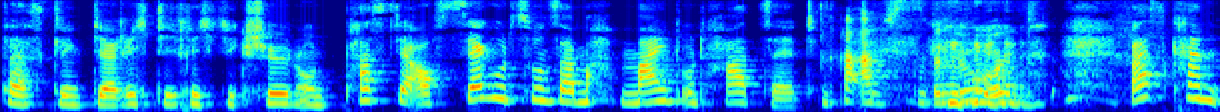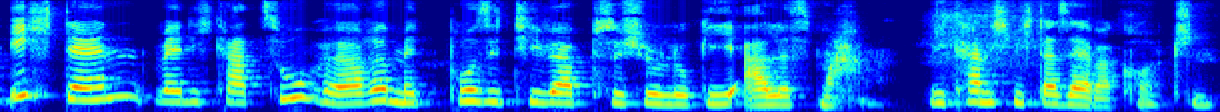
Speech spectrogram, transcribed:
Das klingt ja richtig, richtig schön und passt ja auch sehr gut zu unserem Mind- und Heartset. Absolut. Was kann ich denn, wenn ich gerade zuhöre, mit positiver Psychologie alles machen? Wie kann ich mich da selber coachen?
